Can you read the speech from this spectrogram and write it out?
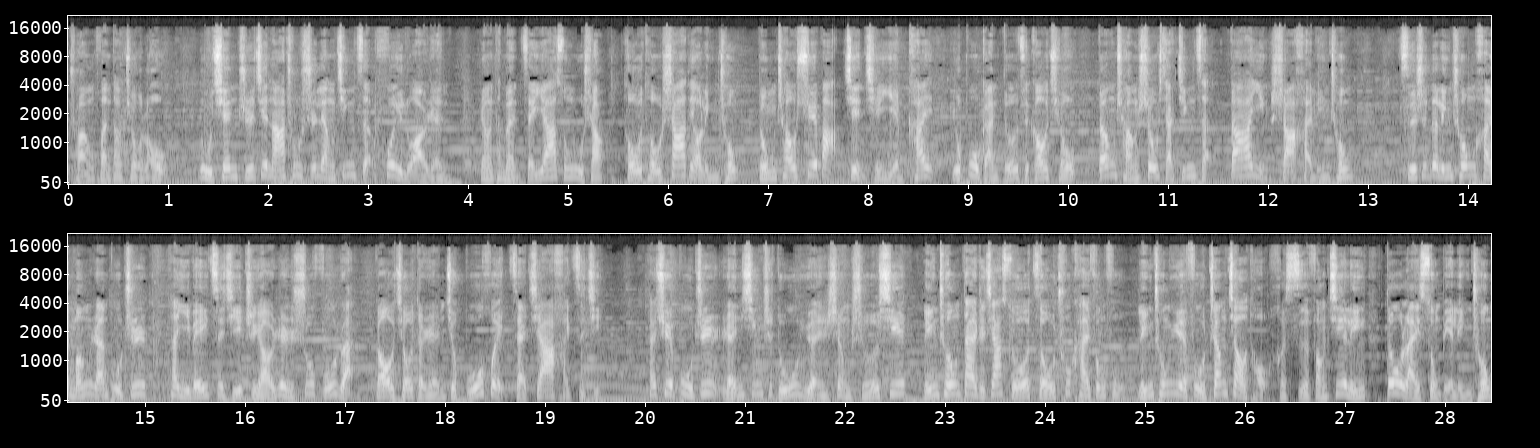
传唤到酒楼。陆谦直接拿出十两金子贿赂二人，让他们在押送路上偷偷杀掉林冲。董超、薛霸见钱眼开，又不敢得罪高俅，当场收下金子，答应杀害林冲。此时的林冲还茫然不知，他以为自己只要认输服软，高俅等人就不会再加害自己。他却不知人心之毒远胜蛇蝎。林冲带着枷锁走出开封府，林冲岳父张教头和四方接灵都来送别林冲。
